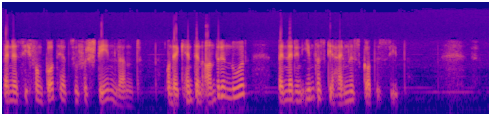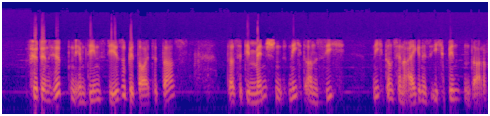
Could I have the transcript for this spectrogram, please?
wenn er sich von Gott her zu verstehen lernt. Und er kennt den anderen nur, wenn er in ihm das Geheimnis Gottes sieht. Für den Hirten im Dienst Jesu bedeutet das, dass er die Menschen nicht an sich, nicht an sein eigenes Ich binden darf.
